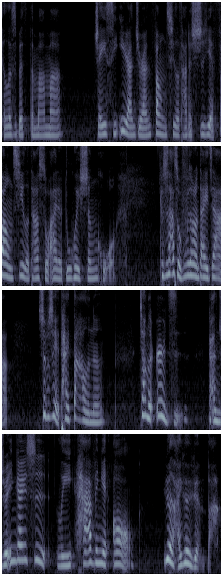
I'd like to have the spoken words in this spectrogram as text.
Elizabeth 的妈妈。J.C. 毅然决然放弃了他的事业，放弃了他所爱的都会生活。可是他所付上的代价，是不是也太大了呢？这样的日子，感觉应该是离 having it all 越来越远吧。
